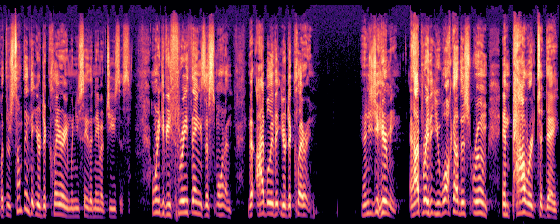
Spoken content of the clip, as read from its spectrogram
But there's something that you're declaring when you say the name of Jesus. I want to give you three things this morning that I believe that you're declaring. And need you hear me. And I pray that you walk out of this room empowered today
